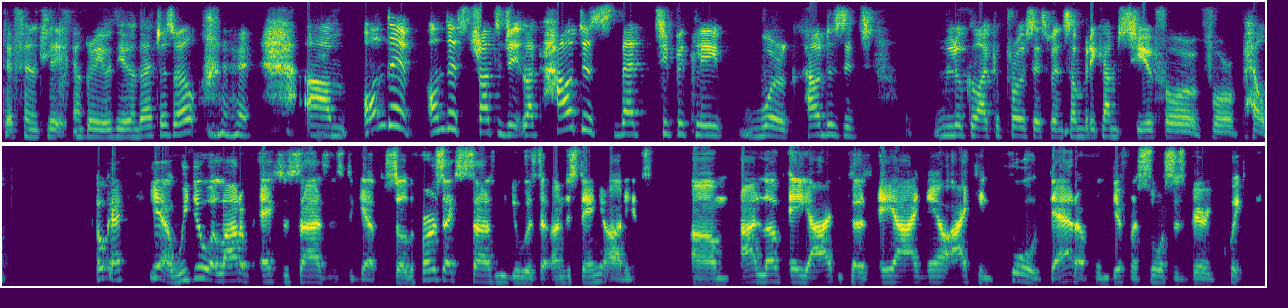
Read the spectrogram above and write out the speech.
Definitely agree with you on that as well. um, on the on the strategy, like how does that typically work? How does it look like a process when somebody comes to you for for help? Okay. Yeah, we do a lot of exercises together. So the first exercise we do is to understand your audience. Um, I love AI because AI now I can pull data from different sources very quickly.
